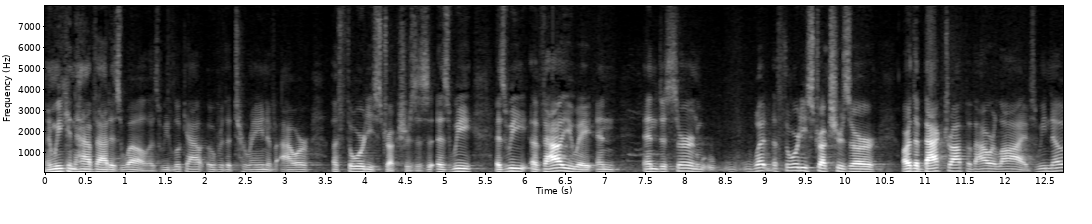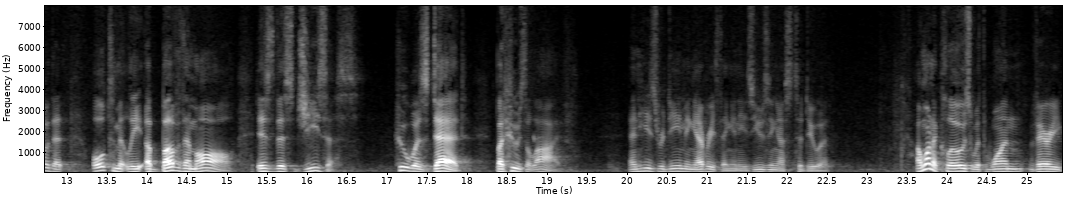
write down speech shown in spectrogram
And we can have that as well as we look out over the terrain of our authority structures, as, as, we, as we evaluate and, and discern what authority structures are, are the backdrop of our lives. We know that ultimately, above them all, is this Jesus who was dead, but who's alive. And he's redeeming everything, and he's using us to do it. I want to close with one very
